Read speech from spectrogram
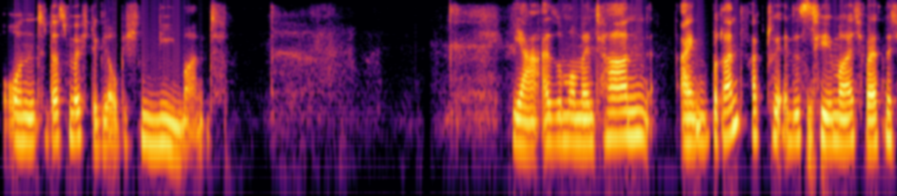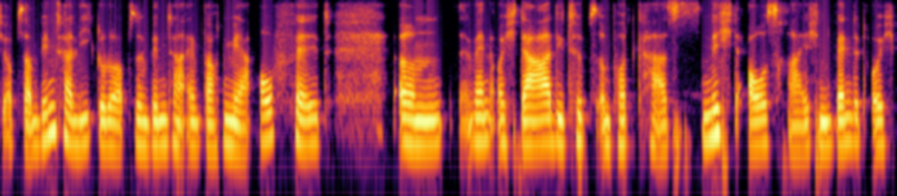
Und das möchte, glaube ich, niemand. Ja, also momentan ein brandaktuelles Thema. Ich weiß nicht, ob's am Winter liegt oder ob's im Winter einfach mehr auffällt. Ähm, wenn euch da die Tipps im Podcast nicht ausreichen, wendet euch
